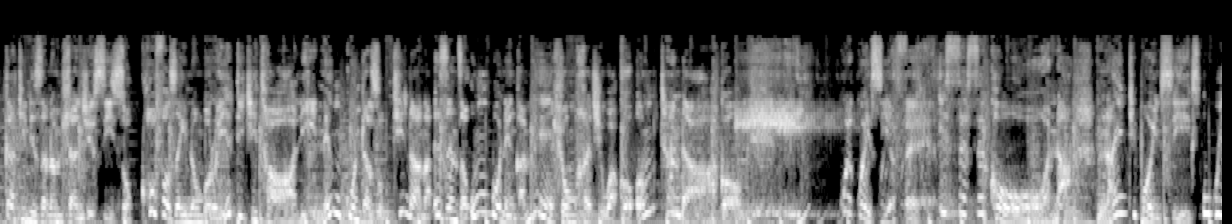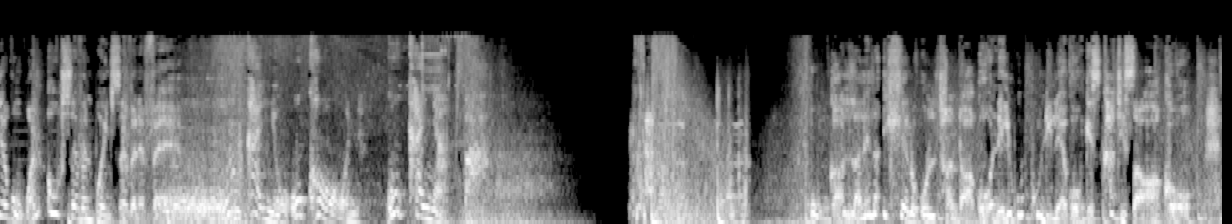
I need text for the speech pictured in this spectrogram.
Nenkathini zanamhlanje sizoqhofoza inomboro yedijithali nenkundla zokuthindana ezenza umbone ngamehlo umrhatshi wakho omthandako. Ikwekwecfm isesekhona 90.6 ukuya ku-107.7 fm umkhanyo ukhona kukhanya ba. Ungalalela ihlelo olithandako nelikuphundileko ngesikhathi sakho.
